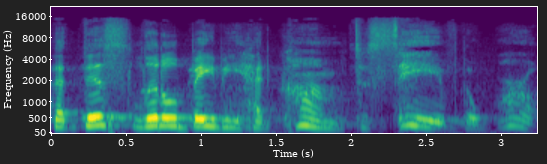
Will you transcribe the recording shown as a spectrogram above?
that this little baby had come to save the world.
